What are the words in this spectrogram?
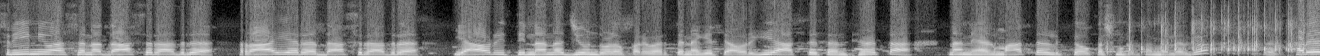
ಶ್ರೀನಿವಾಸನ ದಾಸರಾದ್ರ, ರಾಯರ ದಾಸರಾದ್ರ ಯಾವ ರೀತಿ ನನ್ನ ಜೀವನದೊಳಗೆ ಪರಿವರ್ತನೆ ಆಗೈತಿ, ಅವ್ರಿಗೆ ಆಗ್ತೈತೆ ಅಂತ ಹೇಳ್ತಾ ನಾನು ಎರಡು ಮಾತಾಡ್ಲಿಕ್ಕೆ ಅವಕಾಶ ಮಾಡ್ಕೊಂಡು ತಮ್ಮೆಲ್ಲರಿಗೂ ಹರೇ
